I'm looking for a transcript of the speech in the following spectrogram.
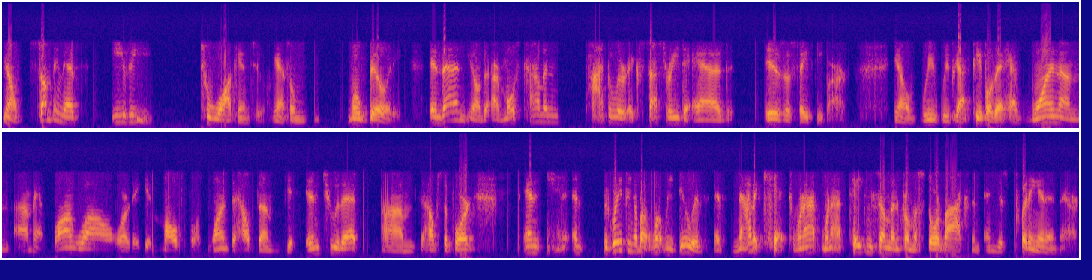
you know something that's easy to walk into. Yeah, so mobility, and then you know the, our most common popular accessory to add is a safety bar. You know, we we've got people that have one on on that long wall, or they get multiple. One to help them get into that um, to help support, and and the great thing about what we do is it's not a kit. We're not we're not taking something from a store box and, and just putting it in there.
